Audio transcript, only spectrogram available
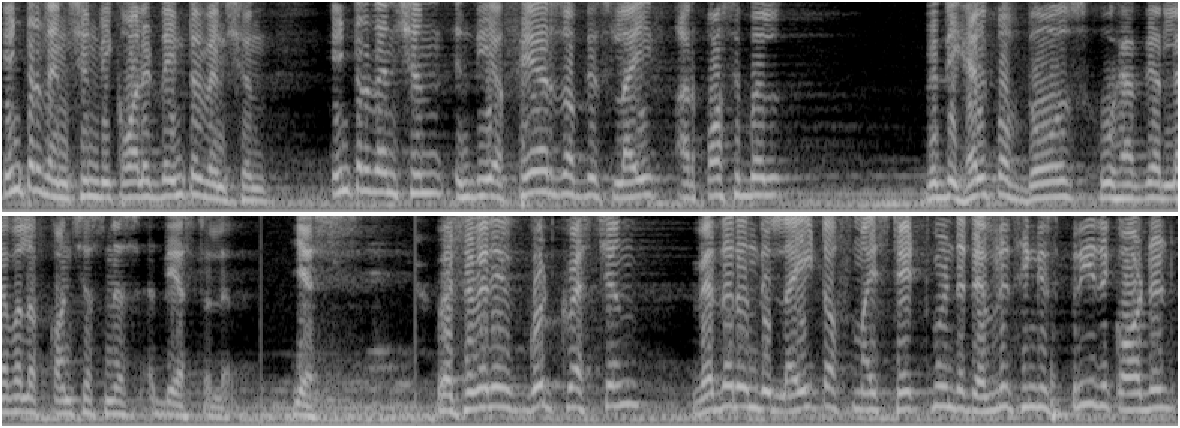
intervention, we call it the intervention, intervention in the affairs of this life are possible with the help of those who have their level of consciousness at the astral level. Yes. Well, it's a very good question. Whether in the light of my statement that everything is pre-recorded,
